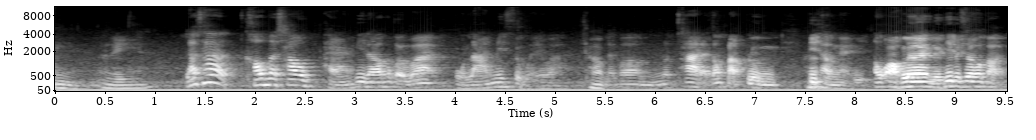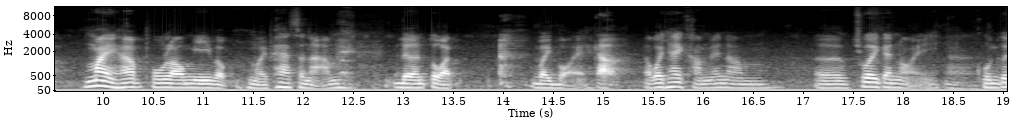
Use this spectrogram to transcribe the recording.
อืมอะไรอย่างเงี้ยแล้วถ้าเขามาเช่าแผงพี่แล้วปรากฏว่าโอ้ร้านไม่สวยว่ะครับแล้วก็รสชาติอาจต้องปรับปรุงพี่ทำไงพี่เอาออกเลยหรือพี่ไปช่วยเขาก่อนไม่ครับพวกเรามีแบบหน่วยแพทย์สนาม เดินตรวจบ่อยครับๆเราก็จะให้คำแนะนำเออช่วยกันหน่อยอ่าคุณก็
